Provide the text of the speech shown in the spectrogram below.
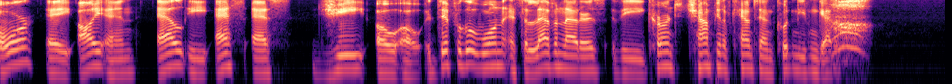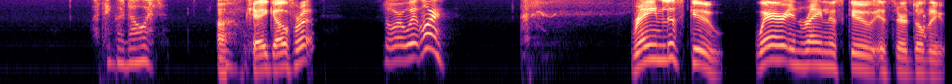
or a I N L E S S G O O. A difficult one. It's eleven letters. The current champion of countdown couldn't even get it. I think I know it. okay, go for it. Laura Whitmore. Rainless goo. Where in rainless goo is there a W?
